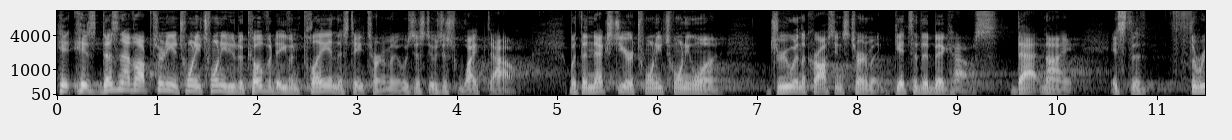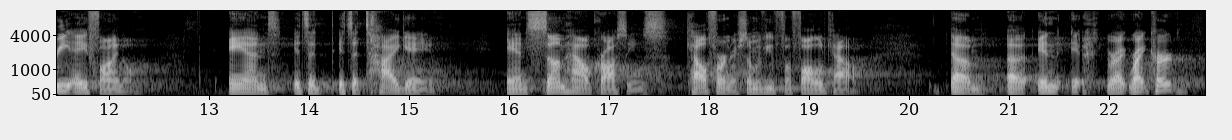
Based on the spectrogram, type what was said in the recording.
His doesn't have the opportunity in 2020 due to COVID to even play in the state tournament. It was just, it was just wiped out. But the next year, 2021, Drew in the crossings tournament get to the big house that night. It's the 3A final. And it's a, it's a tie game and somehow crossings, Cal Furnish, some of you have followed Cal. Um, uh, in, right, right, Kurt?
